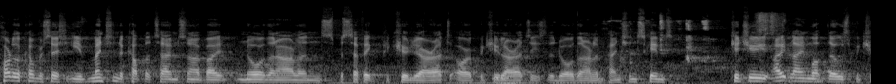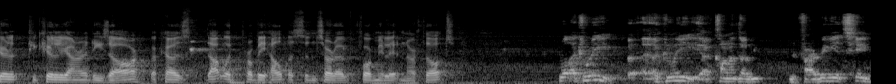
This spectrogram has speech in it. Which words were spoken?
part of the conversation, you've mentioned a couple of times now about Northern Ireland specific peculiarity or peculiarities of the Northern Ireland pension schemes. Could you outline what those peculiarities are? Because that would probably help us in sort of formulating our thoughts. Well, agree. really, I comment on the brigade scheme,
